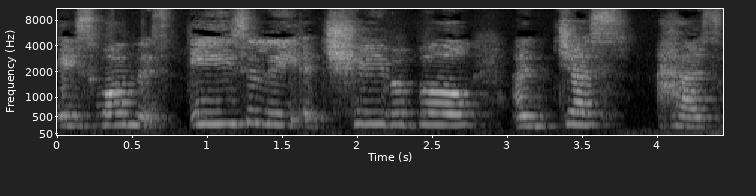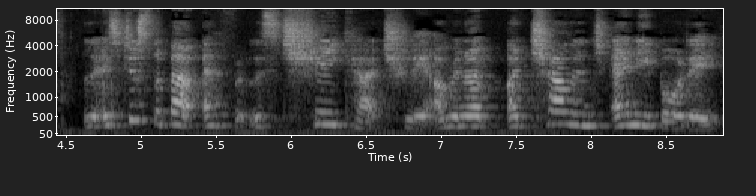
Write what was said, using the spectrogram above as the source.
It's one that's easily achievable and just has it's just about effortless chic actually. I mean I, I, challenge anybody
